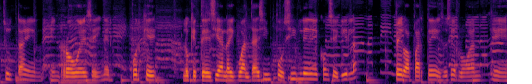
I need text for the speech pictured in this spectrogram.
resulta en, en robo de ese dinero, porque lo que te decía, la igualdad es imposible de conseguirla, pero aparte de eso se roban, eh,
